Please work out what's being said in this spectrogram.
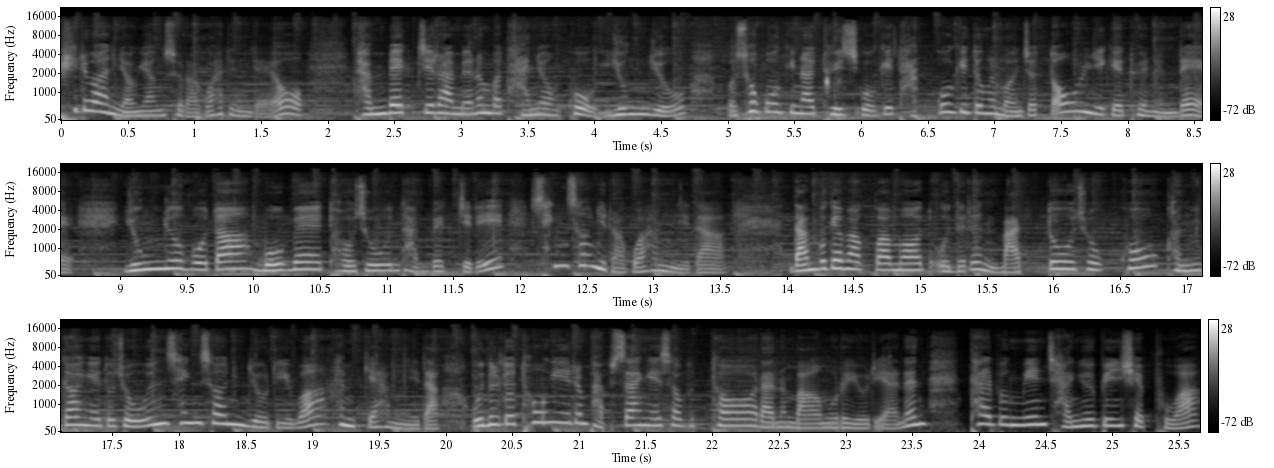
필요한 영양소라고 하는데요. 단백질 하면은 뭐 단연코 육류, 뭐 소고기나 돼지고기, 닭고기 등을 먼저 떠올리게 되는데 육류보다 몸에 더 좋은 단백질이 생선이라고 합니다. 남북의 맛과 멋 오늘은 맛도 좋고 건강에도 좋은 생선 요리와 함께 합니다. 오늘도 통일은 밥상에서부터라는 마음으로 요리하는 탈북민 장유빈 셰프와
